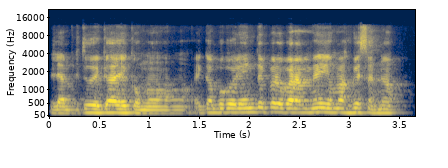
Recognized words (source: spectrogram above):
la amplitud decae como el campo coherente, pero para medios más gruesos no.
